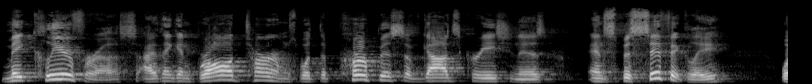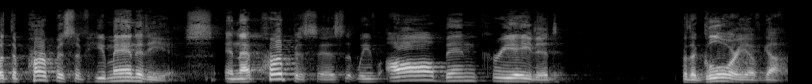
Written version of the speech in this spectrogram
make clear for us, I think, in broad terms, what the purpose of God's creation is, and specifically what the purpose of humanity is. And that purpose is that we've all been created for the glory of God.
